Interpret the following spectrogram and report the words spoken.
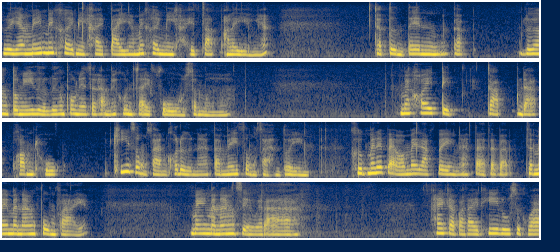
หรือยังไม่ไม่เคยมีใครไป ยังไม่เคยมีใครจับอะไรอย่างเงี้ย จะตื่นเต้นกับเรื่องตรงนี้หรือเรื่องพวกนี้จะทำให้คุณใจฟูเสมอ ไม่ค่อยติด กับดักความทุกข์ขี้สงสารคนอื่นนะ แต่ไม่สงสารตัวเอง คือไม่ได้แปลว่าไม่รักตัวเองนะ แต่จะแบบจะไม่มานั่งฟูมฝ่ายไม่มานั่งเสียเวลา ให้กับอะไรที่รู้สึกว่า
